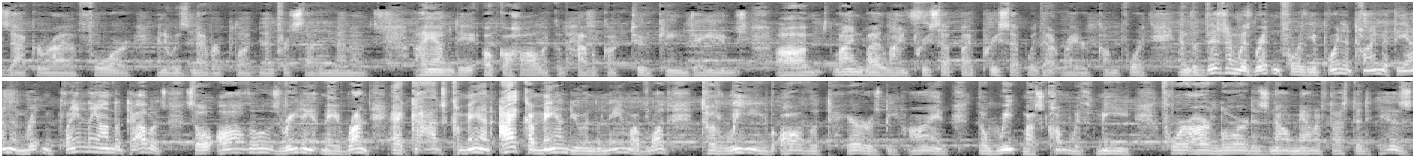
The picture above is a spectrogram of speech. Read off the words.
Zechariah 4, and it was never plugged in for seven minutes. I am the alcoholic of Habakkuk 2, King James. Um, line by line, precept by precept, would that writer come forth. And the vision was written for the appointed time at the end and written plainly on the tablets, so all those reading it may run at God's command. I command you in the name of love to leave all the terrors behind. The wheat must come with me, for our Lord is now manifested his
